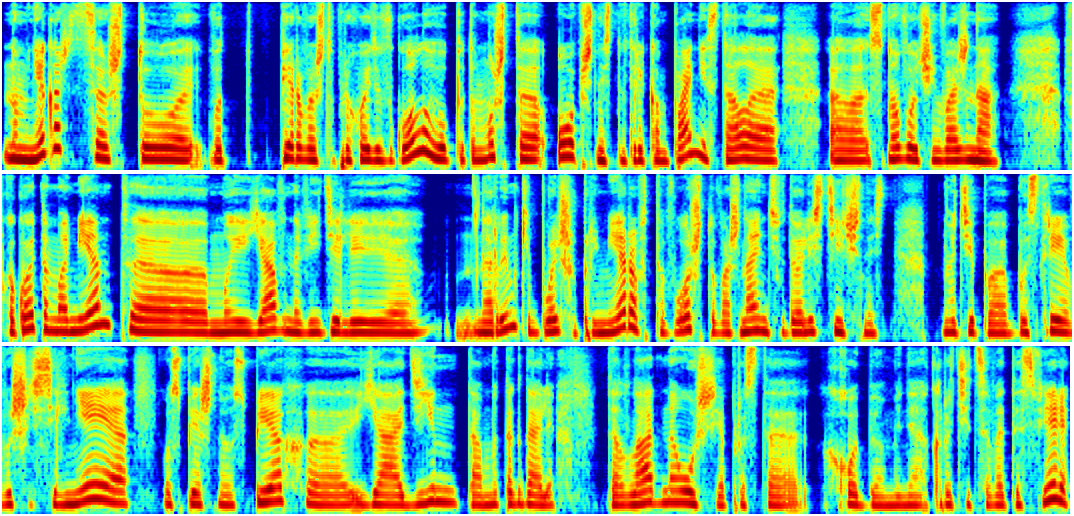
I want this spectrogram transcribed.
Но мне кажется, что вот первое, что приходит в голову, потому что общность внутри компании стала э, снова очень важна. В какой-то момент э, мы явно видели на рынке больше примеров того, что важна индивидуалистичность. Ну, типа, быстрее, выше, сильнее, успешный успех, э, я один, там и так далее. Да ладно уж, я просто хобби у меня крутиться в этой сфере.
